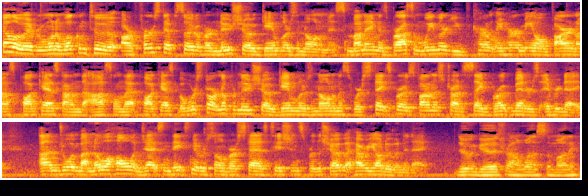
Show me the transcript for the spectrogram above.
Hello, everyone, and welcome to our first episode of our new show, Gamblers Anonymous. My name is Bryson Wheeler. You've currently heard me on Fire and Ice podcast. I'm the ice on that podcast, but we're starting up a new show, Gamblers Anonymous, where Statesboro's finest try to save broke bettors every day. I'm joined by Noah Hall and Jackson Dixon, who are some of our statisticians for the show. But how are y'all doing today? Doing good, trying to win us some money.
